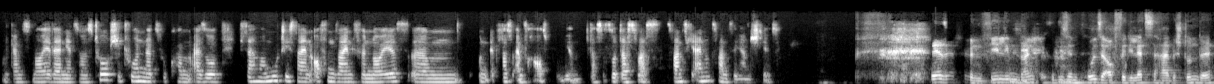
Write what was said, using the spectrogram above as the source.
und ganz neue werden jetzt noch historische Touren dazukommen. Also ich sage mal, mutig sein, offen sein für Neues ähm, und etwas einfach ausprobieren. Das ist so das, was 2021 ansteht. Sehr, sehr schön. Vielen lieben Dank für diese Impulse, auch für die letzte halbe Stunde.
